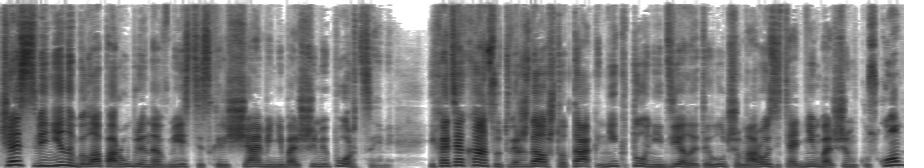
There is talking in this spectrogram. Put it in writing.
Часть свинины была порублена вместе с хрящами небольшими порциями. И хотя Ханс утверждал, что так никто не делает и лучше морозить одним большим куском,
